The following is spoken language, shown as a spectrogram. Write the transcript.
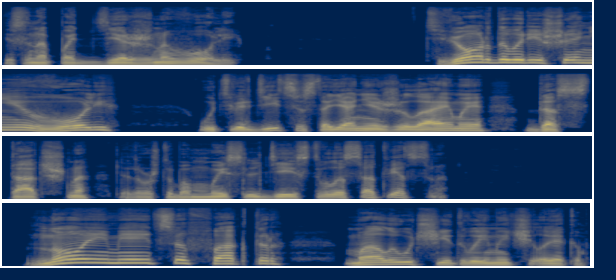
если она поддержана волей. Твердого решения воли утвердить состояние желаемое достаточно для того, чтобы мысль действовала соответственно. Но имеется фактор, малоучитываемый человеком.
